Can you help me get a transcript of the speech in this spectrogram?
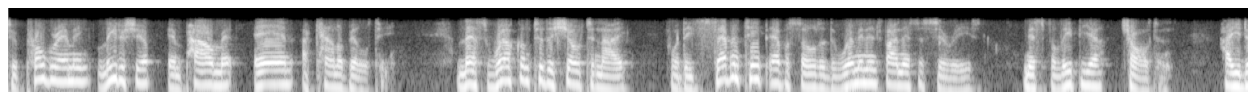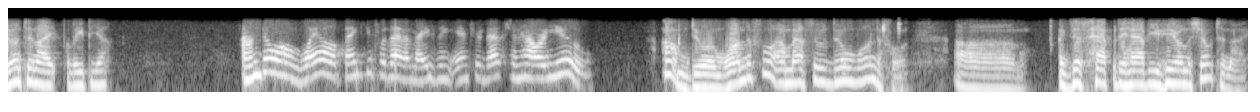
to programming, leadership, empowerment, and accountability. Let's welcome to the show tonight for the 17th episode of the Women in Finances series, Miss Phillitia Charlton. How you doing tonight, Phillitia? I'm doing well. Thank you for that amazing introduction. How are you? I'm doing wonderful. I'm absolutely doing wonderful. Um, I'm just happy to have you here on the show tonight.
